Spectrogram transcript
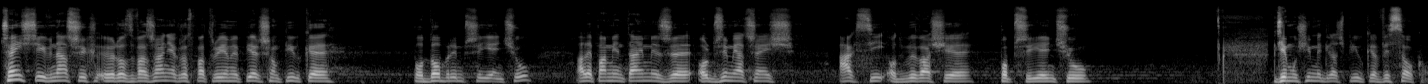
Częściej w naszych rozważaniach rozpatrujemy pierwszą piłkę po dobrym przyjęciu, ale pamiętajmy, że olbrzymia część akcji odbywa się po przyjęciu, gdzie musimy grać piłkę wysoką.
